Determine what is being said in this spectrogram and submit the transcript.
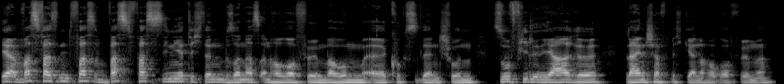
Ja, was, was, was fasziniert dich denn besonders an Horrorfilmen? Warum äh, guckst du denn schon so viele Jahre leidenschaftlich gerne Horrorfilme?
